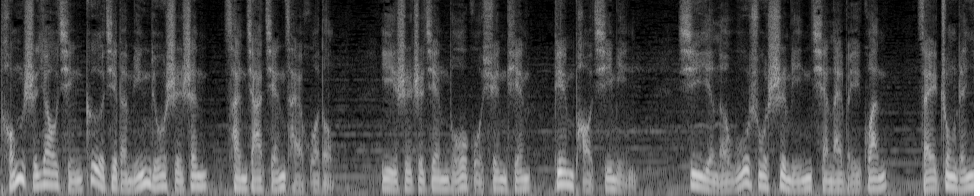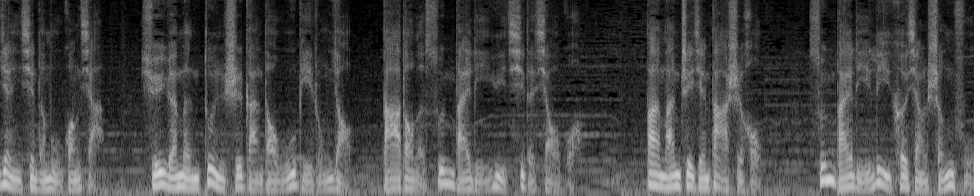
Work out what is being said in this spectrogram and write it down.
同时邀请各界的名流士绅参加剪彩活动，一时之间锣鼓喧天，鞭炮齐鸣，吸引了无数市民前来围观。在众人艳羡的目光下，学员们顿时感到无比荣耀。达到了孙百里预期的效果。办完这件大事后，孙百里立刻向省府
